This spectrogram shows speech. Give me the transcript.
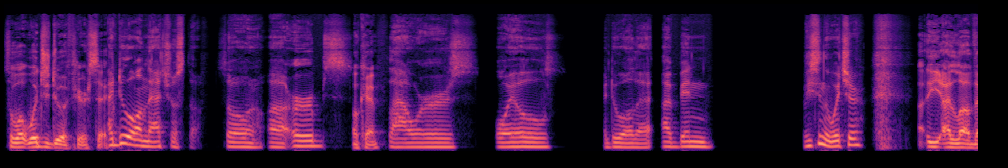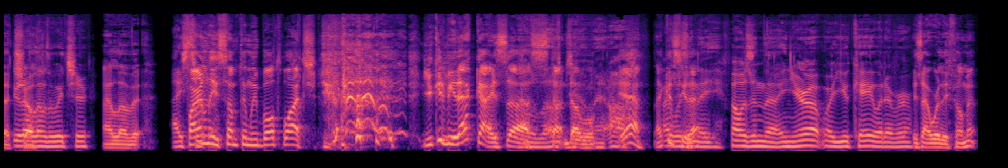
So, what would you do if you're sick? I do all natural stuff. So uh, herbs, Okay. flowers, oils. I do all that. I've been. Have you seen The Witcher? Uh, yeah, I love that Dude, show. I love The Witcher. I love it. I Finally, something we both watch. you could be that guy's uh, stunt to, double. Oh, yeah, I if can see that. The, if I was in the in Europe or UK, whatever. Is that where they film it?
